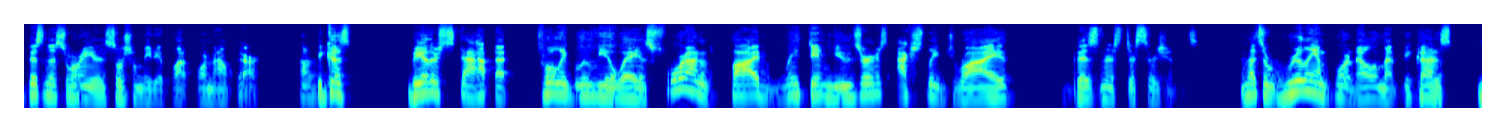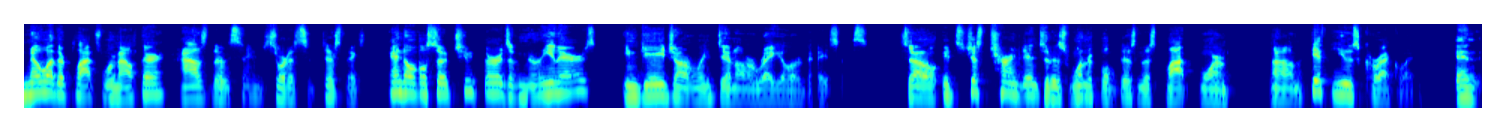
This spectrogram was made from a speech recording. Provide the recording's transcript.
business oriented social media platform out there. Uh, because the other stat that totally blew me away is four out of five LinkedIn users actually drive business decisions. And that's a really important element because no other platform out there has those same sort of statistics. And also two thirds of millionaires engage on LinkedIn on a regular basis. So it's just turned into this wonderful business platform um, if used correctly. And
